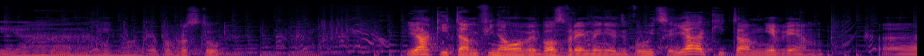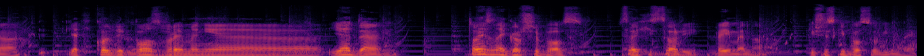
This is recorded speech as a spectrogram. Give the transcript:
Ja nie mogę, po prostu... Jaki tam finałowy boss w Raymanie dwójce? Jaki tam, nie wiem... E, jakikolwiek boss w Raymanie 1. To jest najgorszy boss w całej historii Raymana i wszystkich bossów innych.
